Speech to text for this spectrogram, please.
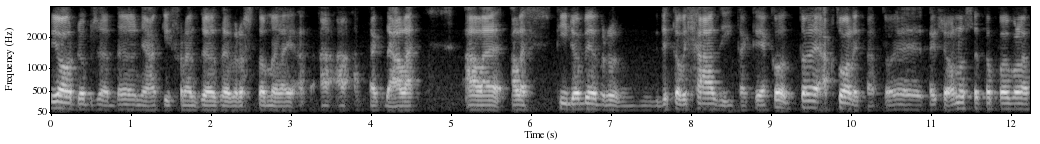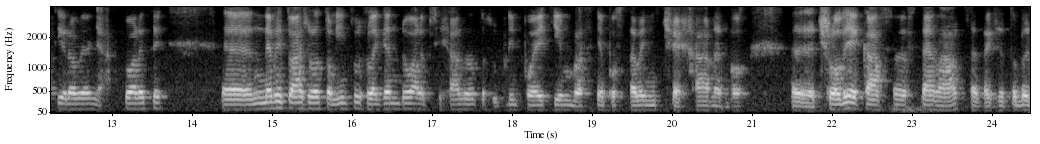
jo, dobře, byl nějaký Franz Josef Rostomilej a, a, a, a tak dále. ale, ale v té době, kdy to vychází, tak jako to je aktualita. To je, takže ono se to pojevilo na té rovině aktuality. Eh, nevytvářelo to mýtus, legendu, ale přicházelo to s úplným pojetím vlastně postavení Čecha nebo eh, člověka v, v té válce, takže to byl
